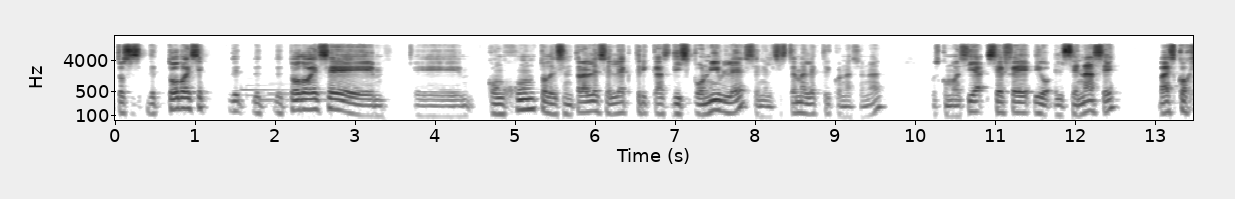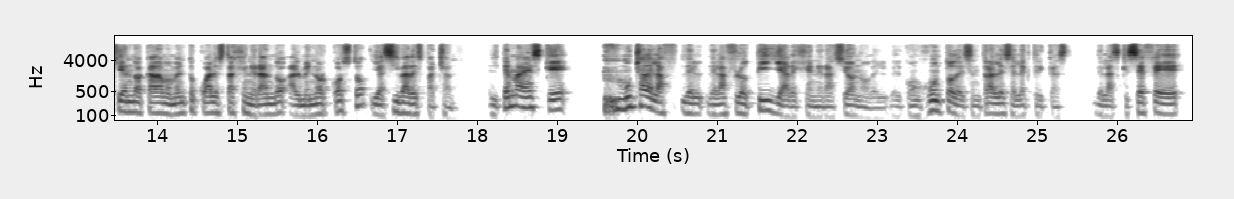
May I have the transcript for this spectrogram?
entonces, de todo ese, de, todo ese eh, conjunto de centrales eléctricas disponibles en el sistema eléctrico nacional, pues como decía, CFE, digo, el SENACE va escogiendo a cada momento cuál está generando al menor costo y así va despachando. El tema es que mucha de la, de, la flotilla de generación o del, conjunto de centrales eléctricas de las que CFE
